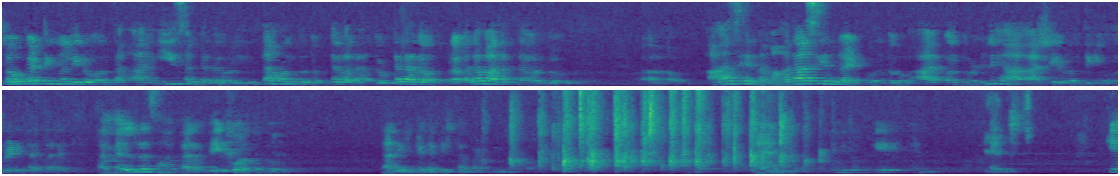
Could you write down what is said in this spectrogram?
ಚೌಕಟ್ಟಿನಲ್ಲಿರುವಂತಹ ಈ ಸಂಘದವರು ಇಂತಹ ಒಂದು ದೊಡ್ಡವಾದ ದೊಡ್ಡದಾದ ಒಂದು ಪ್ರಬಲವಾದಂತಹ ಒಂದು ಆಸೆಯನ್ನ ಮಹದಾಸೆಯನ್ನ ಇಟ್ಕೊಂಡು ಆ ಒಂದು ಒಳ್ಳೆಯ ಆಶಯದೊಂದಿಗೆ ಮುನ್ನಡೀತಾ ಇದ್ದಾರೆ. ತಮ್ಮೆಲ್ಲರ ಸಹಕಾರ ಬೇಕು ಅನ್ನೋದು ನಾನು ಇಲ್ಲಿ ಹೇಳಕ್ಕೆ ಇಷ್ಟಪಡ್ತೀನಿ. ಇದು K M H K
